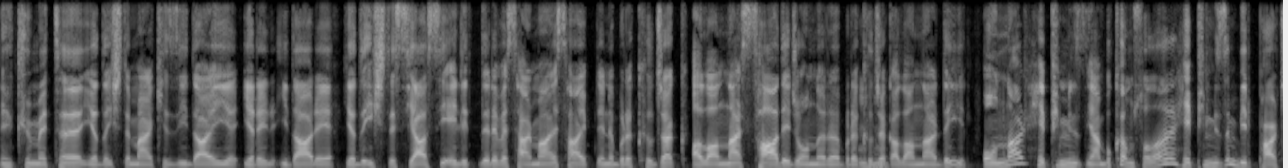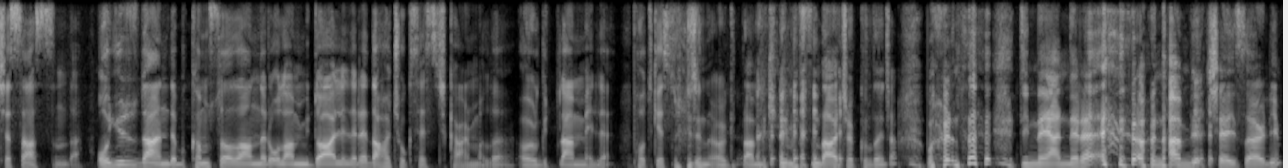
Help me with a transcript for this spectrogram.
hükümete ya da işte merkezi idareye, yerel idareye ya da işte siyasi elitlere ve sermaye sahiplerine bırakılacak alanlar sadece onlara bırakılacak hı hı. alanlar değil. Onlar hepimiz yani bu kamusal alanlar hepimizin bir parçası aslında. O yüzden de bu kamusal alanları olan müdahalelere daha çok ses çıkarmalı, örgütlenmeli podcast sürecinde örgütlenme kelimesini daha çok kullanacağım. Bu arada dinleyenlere önden bir şey söyleyeyim.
